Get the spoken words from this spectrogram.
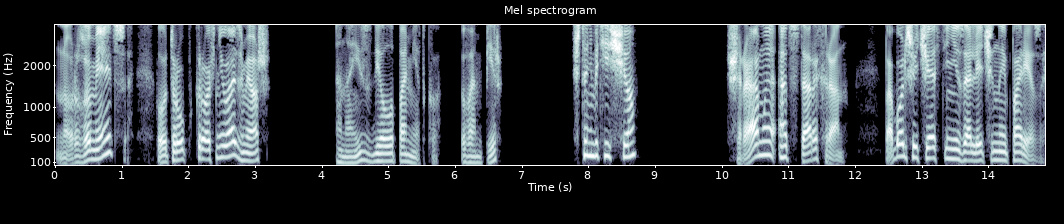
«Ну, разумеется. У труп кровь не возьмешь». Анаис сделала пометку. «Вампир?» «Что-нибудь еще?» «Шрамы от старых ран. По большей части незалеченные порезы.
